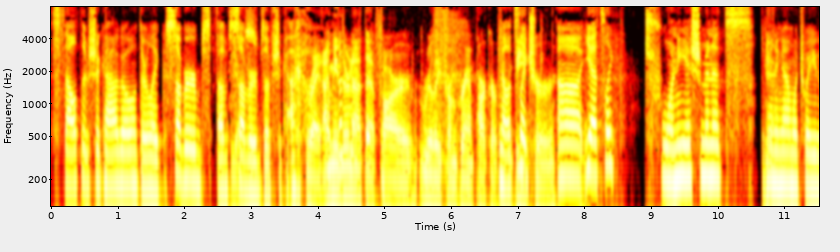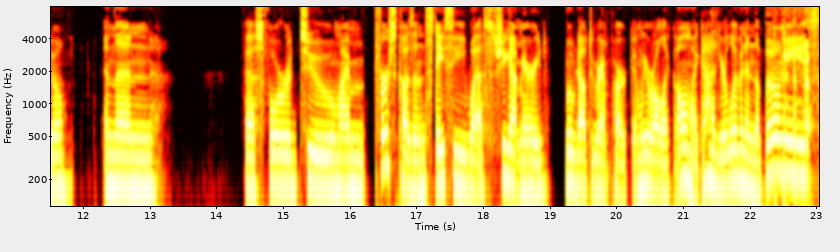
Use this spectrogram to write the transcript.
south of Chicago. They're like suburbs of Yes. suburbs of Chicago. right. I mean, they're not that far really from Grant Park or from No, it's like Beecher. Uh, yeah, it's like twenty-ish minutes, depending on which way you go. And then fast forward to my first cousin, Stacy West. She got married, moved out to Grant Park, and we were all like, "Oh my God, you're living in the boonies!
